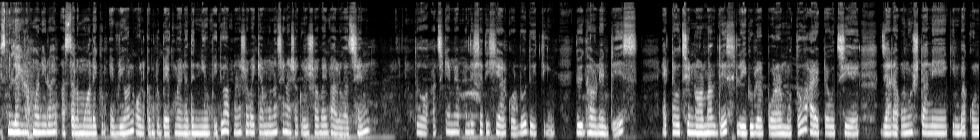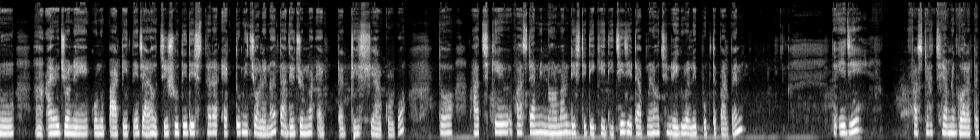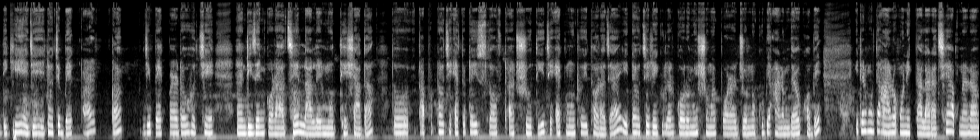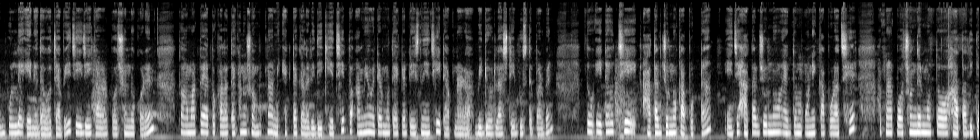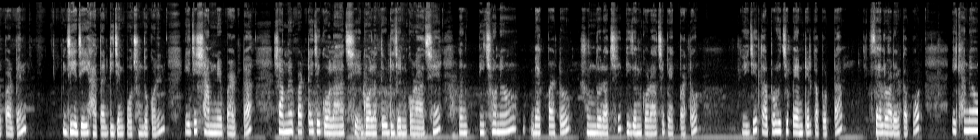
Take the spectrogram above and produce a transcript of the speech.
বিসমিল্লাহ রহমান রহিম। আসসালামু আলাইকুম, everyone. Welcome to back my another new video. আপনারা সবাই কেমন আছেন? আশা করি সবাই ভালো আছেন। তো আজকে আমি আপনাদের সাথে শেয়ার করব দুই তিন, দুই ধরনের ড্রেস একটা হচ্ছে নর্মাল ড্রেস রেগুলার পরার মতো। আর একটা হচ্ছে যারা অনুষ্ঠানে কিংবা কোনো আয়োজনে, কোনো পার্টিতে যারা হচ্ছে সুতি ড্রেস তারা একদমই চলে না, তাদের জন্য একটা ড্রেস শেয়ার করব। তো আজকে ফার্স্টে আমি নর্মাল ড্রেসটি দেখিয়ে দিচ্ছি, যেটা আপনারা হচ্ছে রেগুলারলি পরতে পারবেন। তো এই যে ফার্স্টে হচ্ছে আমি গলাটা দেখিয়ে, এই যে এটা হচ্ছে ব্যাক পার্টটা যে ব্যাক পার্টও হচ্ছে ডিজাইন করা আছে, লালের মধ্যে সাদা। তো কাপড়টা হচ্ছে এতটাই সফট আর সুতি যে এক মুঠোই ধরা যায়। এটা হচ্ছে রেগুলার গরমের সময় পরার জন্য খুবই আরামদায়ক হবে। এটার মধ্যে আরও অনেক কালার আছে, আপনারা বললে এনে দেওয়া যাবে যে যেই কালার পছন্দ করেন। তো আমার তো এত কালার দেখানো সম্ভব না, আমি একটা কালারই দেখিয়েছি। তো আমিও এটার মধ্যে একটা ড্রেস নিয়েছি, এটা আপনারা ভিডিওর লাস্টেই বুঝতে পারবেন। তো এটা হচ্ছে হাতার জন্য কাপড়টা। এই যে হাতার জন্য একদম অনেক কাপড় আছে। আপনার পছন্দের মতো হাতা দিতে পারবেন। যে যেই হাতার ডিজাইন পছন্দ করেন। এই যে সামনের পার্টটা সামনের পার্টটায় যে গলা আছে, গলাতেও ডিজাইন করা আছে। পিছনেও ব্যাক পার্টও সুন্দর আছে, ডিজাইন করা আছে ব্যাক পার্টও। এই যে তারপর হচ্ছে প্যান্টের কাপড়টা, সালোয়ারের কাপড়। এখানেও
